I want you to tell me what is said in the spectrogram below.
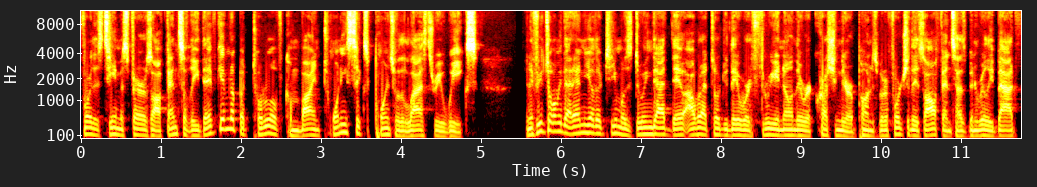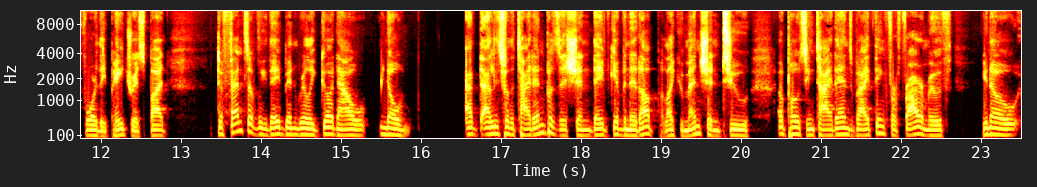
for this team as far as offensively. They've given up a total of combined 26 points for the last three weeks. And if you told me that any other team was doing that, they, I would have told you they were 3 and 0 and they were crushing their opponents. But unfortunately, this offense has been really bad for the Patriots. But defensively, they've been really good. Now, you know, at, at, least for the tight end position, they've given it up, like you mentioned, to opposing tight ends. But I think for Freiermuth, you know,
